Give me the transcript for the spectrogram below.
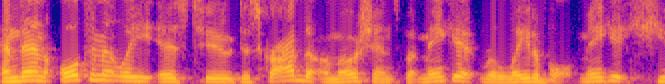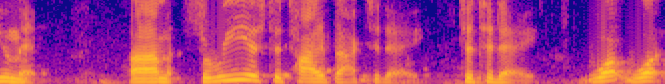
And then ultimately is to describe the emotions, but make it relatable, make it human. Um, three is to tie it back today to today. What what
